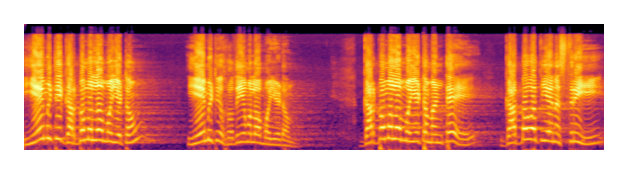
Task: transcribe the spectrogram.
ఏమిటి గర్భములో మొయ్యటం? ఏమిటి హృదయములో మొయ్యడం? గర్భములో మొయ్యటం అంటే గర్భవతి అయిన స్త్రీ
